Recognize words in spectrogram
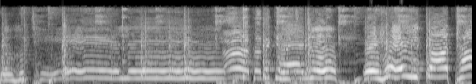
রোহ ছেলে। কেন এই কথা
